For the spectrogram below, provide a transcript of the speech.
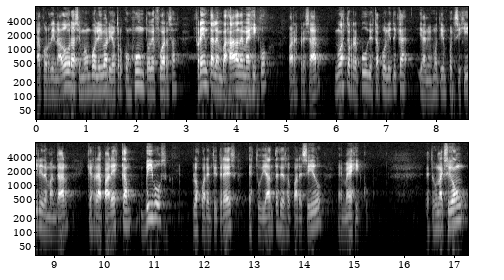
la Coordinadora Simón Bolívar y otro conjunto de fuerzas frente a la Embajada de México para expresar nuestro repudio a esta política y al mismo tiempo exigir y demandar que reaparezcan vivos los 43 estudiantes desaparecidos en México. Esto es una acción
